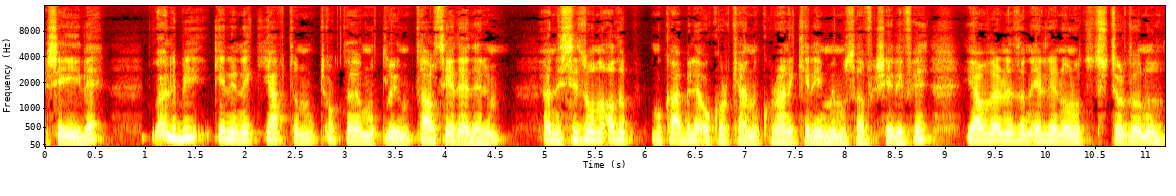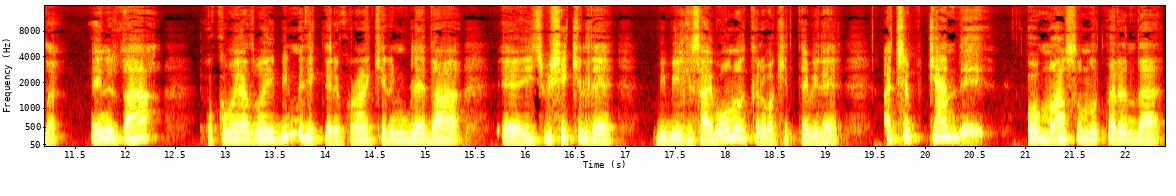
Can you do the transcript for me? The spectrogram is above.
şeyiyle böyle bir gelenek yaptım. Çok da mutluyum. Tavsiye de ederim. Hani siz onu alıp mukabele okurken Kur'an-ı Kerim'i, Musaf-ı Şerif'i yavrularınızın ellerine onu tutuşturduğunuzda henüz daha okuma yazmayı bilmedikleri Kur'an-ı Kerim'le daha e, hiçbir şekilde bir bilgi sahibi olmadıkları vakitte bile açıp kendi o masumluklarında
